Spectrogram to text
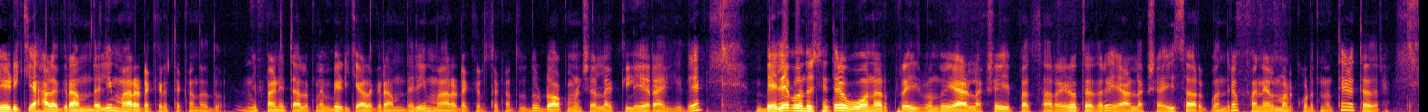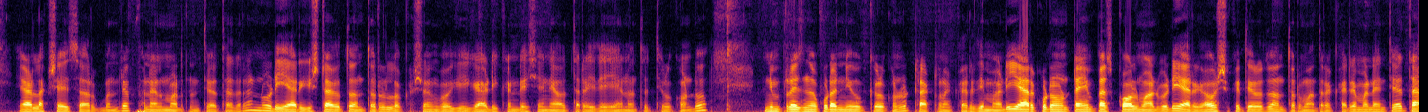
ಬೇಡಿಕೆಹಾಳ ಗ್ರಾಮದಲ್ಲಿ ಮಾರಾಟಕ್ಕೆ ಇರ್ತಕ್ಕಂಥದ್ದು ನಿಪ್ಪಾಣಿ ತಾಲೂಕಿನ ಬೇಡಿಕೆಹಾಳ ಗ್ರಾಮದಲ್ಲಿ ಮಾರಾಟಕ್ಕೆ ಇರ್ತಕ್ಕಂಥದ್ದು ಡಾಕ್ಯುಮೆಂಟ್ಸ್ ಎಲ್ಲ ಕ್ಲಿಯರ್ ಆಗಿದೆ. ಬೆಲೆ ಬಂದು ಸ್ನೇಹಿತರೆ ಓನರ್ ಪ್ರೈಸ್ ಬಂದು ಎರಡು ಲಕ್ಷ ಇಪ್ಪತ್ತು ಸಾವಿರ ಹೇಳ್ತಾ ಇದ್ದಾರೆ ಎರಡು ಲಕ್ಷ ಐದು ಸಾವಿರಕ್ಕೆ ಬಂದರೆ ಫೈನಲ್ ಮಾಡ್ಕೊಡ್ತೀನಿ ಅಂತ ಹೇಳ್ತಾ ಇದ್ದಾರೆ. ಎರಡು ಲಕ್ಷ ಐದು ಸಾವಿರಕ್ಕೆ ಬಂದರೆ ಫೈನಲ್ ಮಾಡ್ತೀನಿ ಅಂತ ಹೇಳ್ತಾ ಇದ್ದಾರೆ. ನೋಡಿ, ಯಾರಿಗೆ ಇಷ್ಟ ಆಗುತ್ತೋ ಅಂಥವ್ರು ಲೊಕೇಶನ್ಗೆ ಹೋಗಿ, ಗಾಡಿ ಕಂಡೀಷನ್ ಯಾವ ಥರ ಇದೆ, ಏನು ಅಂತ ತಿಳ್ಕೊಂಡು, ನಿಮ್ಮ ಪ್ರೈಸ್ನ ಕೂಡ ನೀವು ಕೇಳ್ಕೊಂಡು ಟ್ರ್ಯಾಕ್ಟರ್ನ ಖರೀದಿ ಮಾಡಿ. ಯಾರು ಕೂಡ ಒಂದು ಟೈಮ್ ಪಾಸ್ ಕಾಲ್ ಮಾಡಬೇಡಿ. ಯಾರಿಗೆ ಅವಶ್ಯಕತೆ ಇರೋದು ಅಂಥವ್ರು ಮಾತ್ರ ಕರೆ ಮಾಡಿ ಅಂತ ಹೇಳ್ತಾ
